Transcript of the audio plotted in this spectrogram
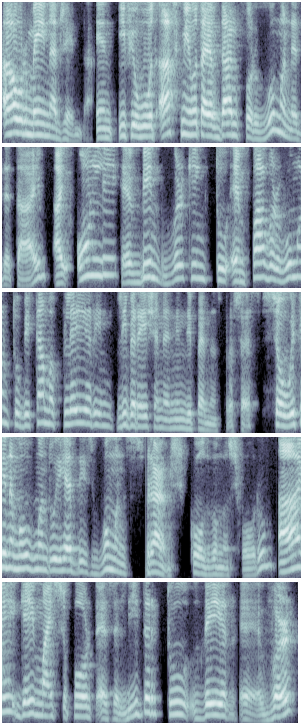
our main agenda. And if you would ask me what I have done for women at the time, I only have been working to empower women to become a player in liberation and independence process. So within a movement, we had this women's branch called Women's Forum. I gave my support as a leader to their uh, work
